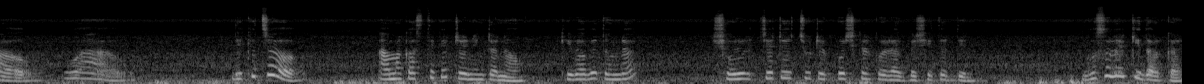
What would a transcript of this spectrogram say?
ওয়াও ওয়াও দেখেছ? আমার কাছ থেকে ট্রেনিংটা নাও। কীভাবে তোমরা শরীর চেটে চুটে পরিষ্কার করে রাখবে শীতের দিন? গোসলের কি দরকার?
